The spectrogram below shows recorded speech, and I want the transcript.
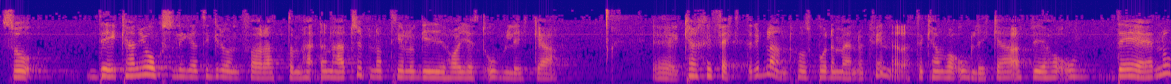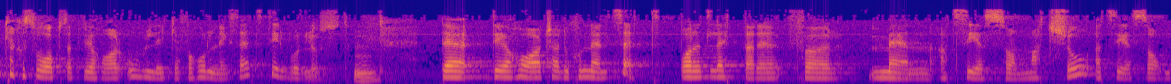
Så det kan ju också ligga till grund för att de här, den här typen av teologi har gett olika eh, kanske effekter ibland hos både män och kvinnor. Att det kan vara olika. Att vi har, det är nog kanske så också att vi har olika förhållningssätt till vår lust. Mm. Det, det har traditionellt sett varit lättare för män att ses som macho, att ses som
